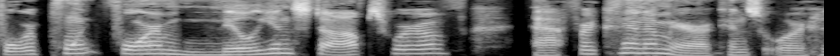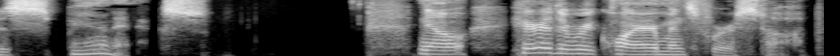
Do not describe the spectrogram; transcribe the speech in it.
4.4 million stops were of African Americans or Hispanics. Now, here are the requirements for a stop.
